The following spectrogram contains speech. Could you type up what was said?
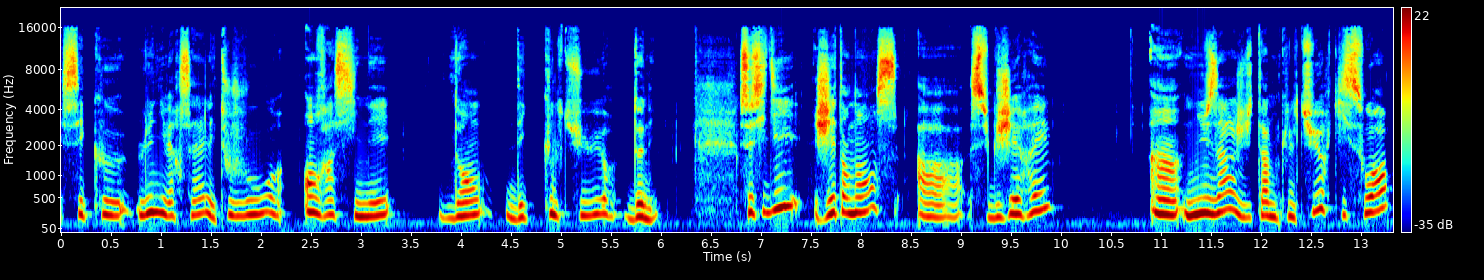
c'est que l'universel est toujours enraciné dans des cultures données. Ceci dit, j'ai tendance à suggérer un usage du terme culture qui soit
